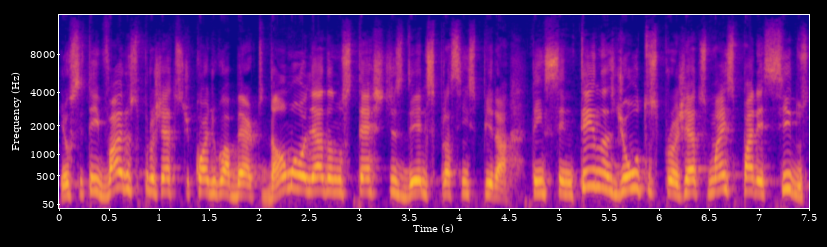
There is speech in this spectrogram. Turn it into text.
Eu citei vários projetos de código aberto, dá uma olhada nos testes deles para se inspirar. Tem centenas de outros projetos mais parecidos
